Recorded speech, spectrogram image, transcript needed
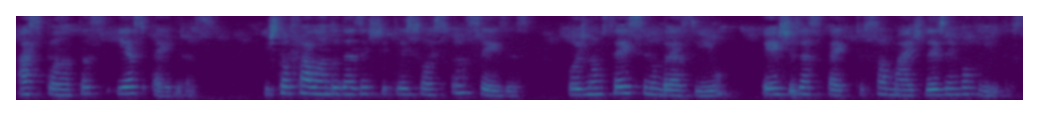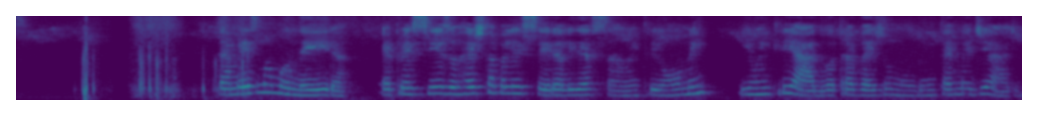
as plantas e as pedras. Estou falando das instituições francesas, pois não sei se no Brasil estes aspectos são mais desenvolvidos. Da mesma maneira, é preciso restabelecer a ligação entre homem e o incriado através do mundo intermediário.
